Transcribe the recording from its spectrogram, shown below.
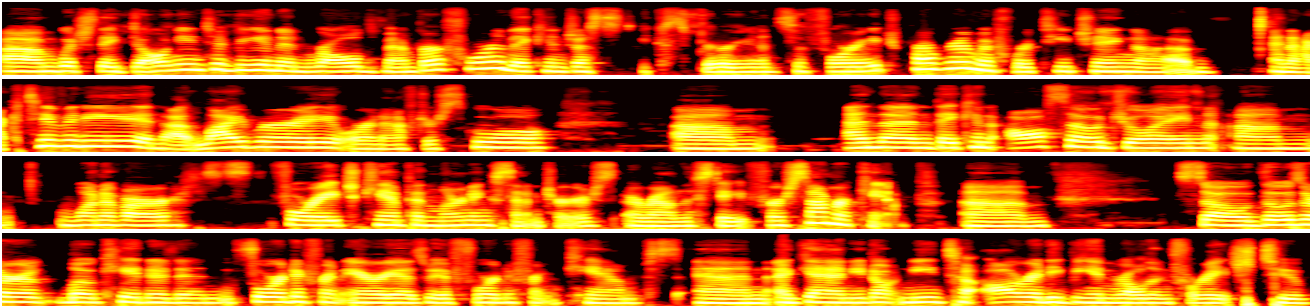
um, which they don't need to be an enrolled member for. They can just experience a 4 H program if we're teaching uh, an activity in that library or an after school. Um, and then they can also join um, one of our 4 H camp and learning centers around the state for summer camp. Um, so those are located in four different areas. We have four different camps. And again, you don't need to already be enrolled in 4 H to,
